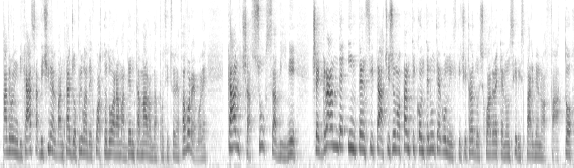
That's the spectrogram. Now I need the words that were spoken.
Padroni di casa vicini al vantaggio prima del quarto d'ora ma Dentamaro da posizione favorevole. Calcia su Savini. C'è grande intensità, ci sono tanti contenuti agonistici tra due squadre che non si risparmiano affatto.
